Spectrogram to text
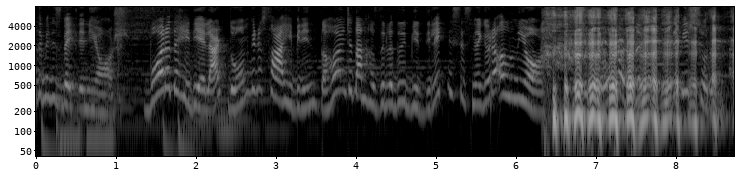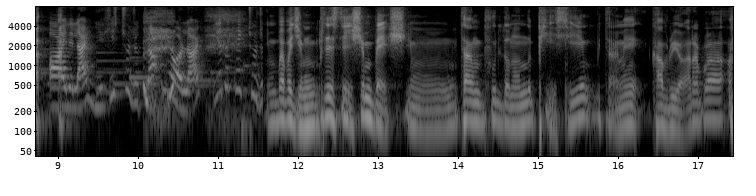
ödemeniz bekleniyor. Bu arada hediyeler doğum günü sahibinin daha önceden hazırladığı bir dilek listesine göre alınıyor. Doğum oranı ülkede bir sorun. Aileler ya hiç çocuk yapmıyorlar ya da tek çocuk Babacım PlayStation 5, hmm, tam full donanımlı PC, bir tane kabrio araba.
